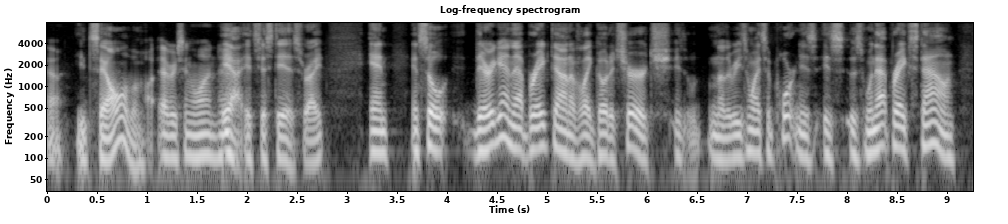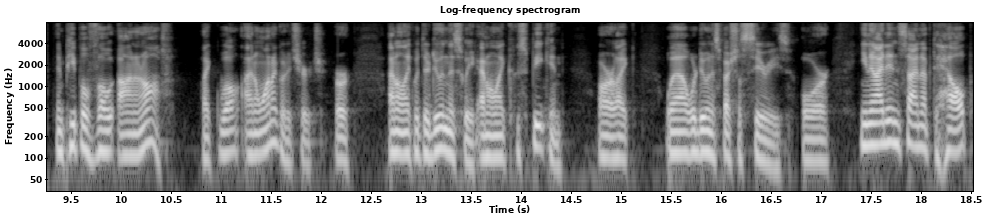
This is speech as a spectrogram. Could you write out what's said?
Yeah. You'd say all of them. Uh, every single one. Yeah, it just is, right? And and so there again, that breakdown of like go to church. Is, another reason why it's important is, is is when that breaks down, then people vote on and off. Like, well, I don't want to go to church, or I don't like what they're doing this week. I don't like who's speaking, or like, well, we're doing a special series, or you know, I didn't sign up to help,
